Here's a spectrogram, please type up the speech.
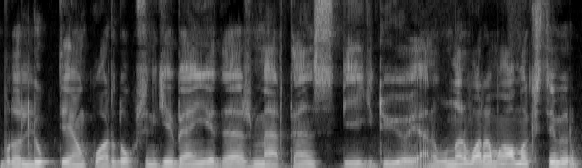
Burada Luke de var. 92 Ben Yedder. Mertens diye gidiyor. Yani bunlar var ama almak istemiyorum.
